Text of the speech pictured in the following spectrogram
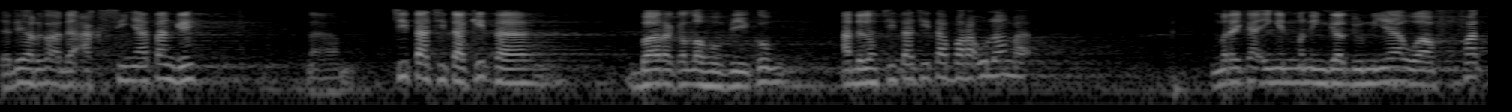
Jadi harus ada aksi nyata nggih. Nah, cita-cita kita barakallahu fikum adalah cita-cita para ulama. Mereka ingin meninggal dunia wafat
